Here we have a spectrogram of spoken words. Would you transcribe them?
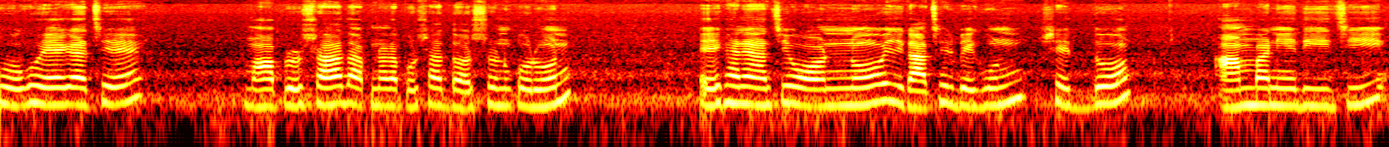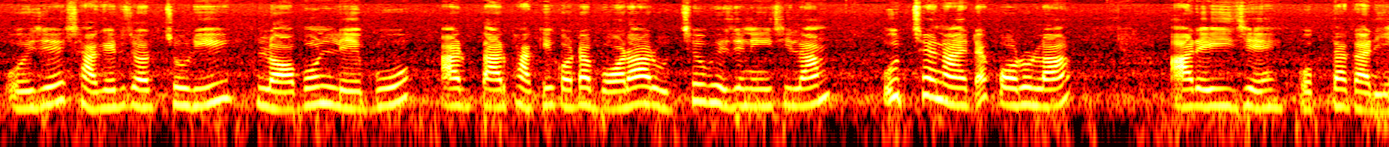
ভোগ হয়ে গেছে, মা প্রসাদ, আপনারা প্রসাদ দর্শন করুন। এখানে আছে অন্ন গাছের বেগুন সেদ্ধ, আম বানিয়ে দিয়েছি, ওই যে শাকের চচ্চড়ি, লবণ, লেবু, আর তার ফাঁকে কটা বড়া আর উচ্ছেও ভেজে নিয়েছিলাম। উচ্ছে না, এটা করলা। আর এই যে কোপ্তাকারি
